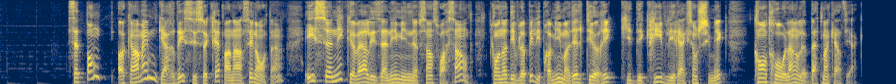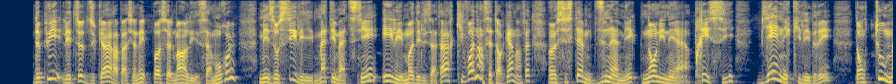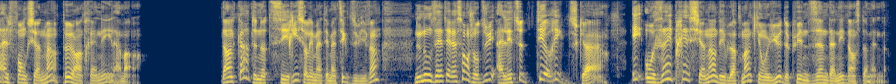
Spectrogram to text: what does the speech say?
Cette pompe a quand même gardé ses secrets pendant assez longtemps, et ce n'est que vers les années 1960 qu'on a développé les premiers modèles théoriques qui décrivent les réactions chimiques contrôlant le battement cardiaque. Depuis, l'étude du cœur a passionné pas seulement les amoureux, mais aussi les mathématiciens et les modélisateurs qui voient dans cet organe, en fait, un système dynamique, non linéaire, précis, bien équilibré, dont tout malfonctionnement peut entraîner la mort. Dans le cadre de notre série sur les mathématiques du vivant, nous nous intéressons aujourd'hui à l'étude théorique du cœur et aux impressionnants développements qui ont eu lieu depuis une dizaine d'années dans ce domaine-là.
